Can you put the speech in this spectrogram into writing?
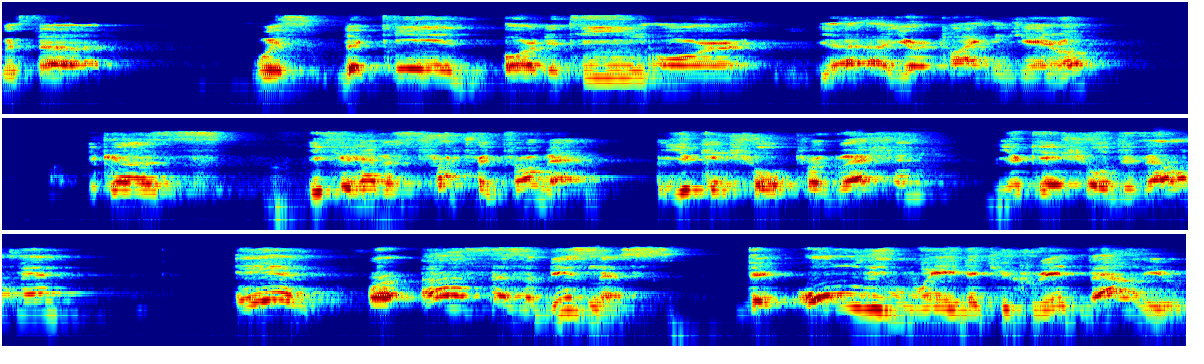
with the with the kid or the teen or uh, your client in general. Because if you have a structured program, you can show progression, you can show development, and for us as a business, the only way that you create value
